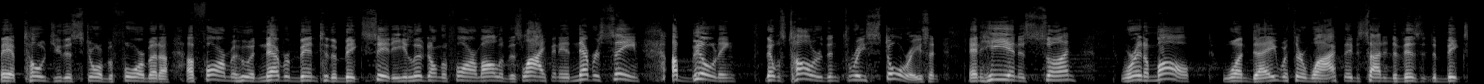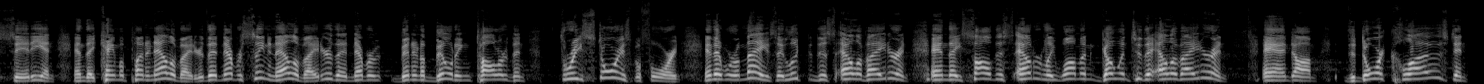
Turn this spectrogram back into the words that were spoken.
may have told you this story before, but a, a, farmer who had never been to the big city. He lived on the farm all of his life and he had never seen a building that was taller than three stories. And, and he and his son were in a mall one day with their wife. They decided to visit the big city and, and they came upon an elevator. They'd never seen an elevator. They'd never been in a building taller than three stories before. it, and they were amazed. They looked at this elevator and, and they saw this elderly woman go into the elevator and, and um, the door closed and,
